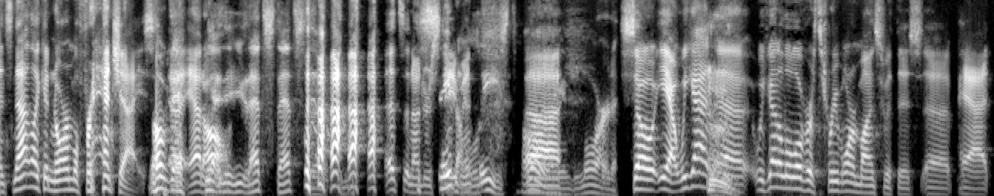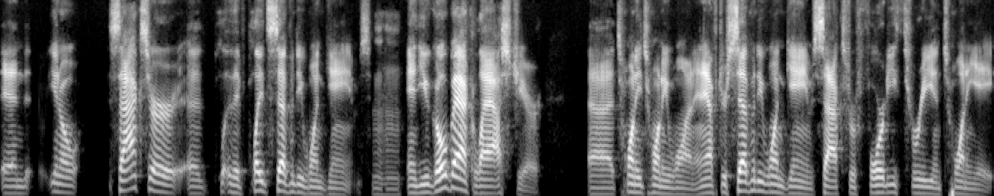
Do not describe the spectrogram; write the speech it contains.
it's not like a normal franchise. Uh, okay, uh, at all. Yeah, that's that's that's an understatement. At least, uh, lord. So yeah, we got uh, we've got a little over three more months with this, Pat, and you know. Sox are they've played 71 games, mm-hmm. and you go back last year, 2021, and after 71 games, Sox were 43 and 28.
